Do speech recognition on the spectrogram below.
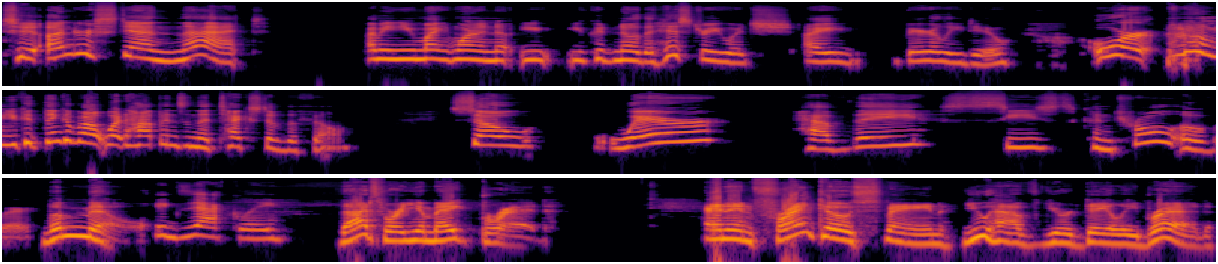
To understand that, I mean, you might want to know, you, you could know the history, which I barely do. Or you could think about what happens in the text of the film. So, where have they seized control over? The mill. Exactly. That's where you make bread. And in Franco's Spain, you have your daily bread.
